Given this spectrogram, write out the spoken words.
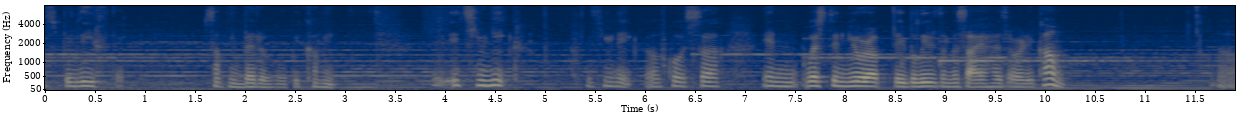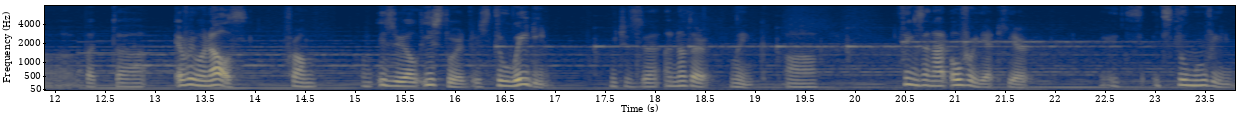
this belief that something better will be coming. It's unique. It's unique. Of course, uh, in Western Europe, they believe the Messiah has already come. Uh, but uh, everyone else from, from Israel eastward is still waiting, which is uh, another link. Uh, things are not over yet here. It's, it's still moving.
